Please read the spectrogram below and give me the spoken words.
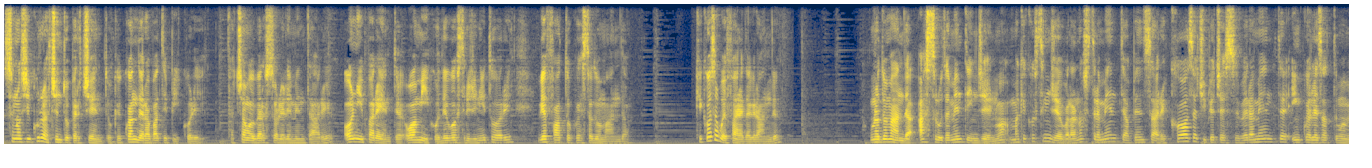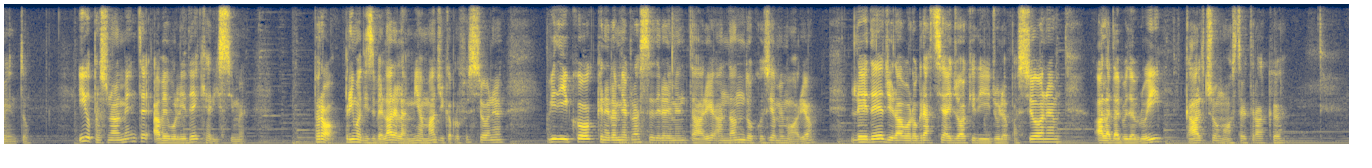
Sono sicuro al 100% che quando eravate piccoli, facciamo verso le elementari, ogni parente o amico dei vostri genitori vi ha fatto questa domanda. Che cosa vuoi fare da grande? Una domanda assolutamente ingenua, ma che costringeva la nostra mente a pensare cosa ci piacesse veramente in quell'esatto momento. Io personalmente avevo le idee chiarissime, però prima di svelare la mia magica professione, vi dico che nella mia classe delle elementari, andando così a memoria, le idee giravano grazie ai giochi di Giulio Passione, alla WWE, calcio, Monster Truck.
